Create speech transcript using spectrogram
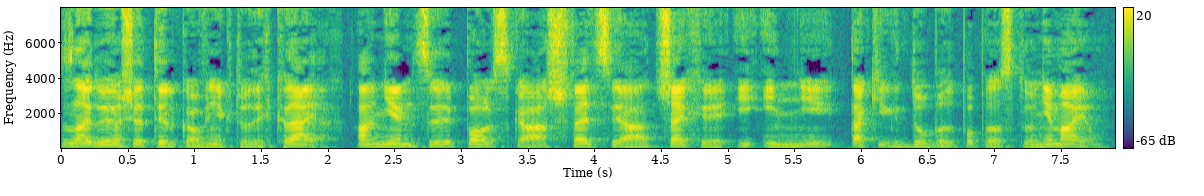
znajdują się tylko w niektórych krajach. A Niemcy, Polska, Szwecja, Czechy i inni takich dóbr po prostu nie mają.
